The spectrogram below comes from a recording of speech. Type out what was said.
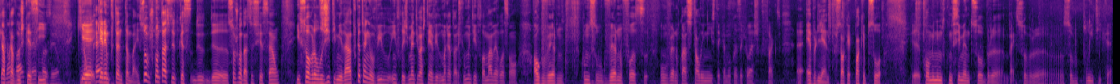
que há Não bocado me esqueci. Que, é, que era importante também, sobre os contatos de educação, de, de- sobre os contatos de associação e sobre a legitimidade, porque eu tenho ouvido, infelizmente, eu acho que tem havido uma retórica muito inflamada em relação ao, governo, como se o governo fosse um governo quase stalinista, que é uma coisa que eu acho que de facto eh, é brilhante, só que qualquer pessoa eh, com o mínimo de conhecimento sobre, bem, sobre, sobre política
